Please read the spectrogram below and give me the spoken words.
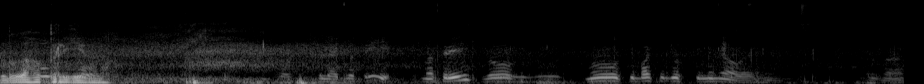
благоприємно. На три. Ну, ну хіба сідушки міняли. Не знаю.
